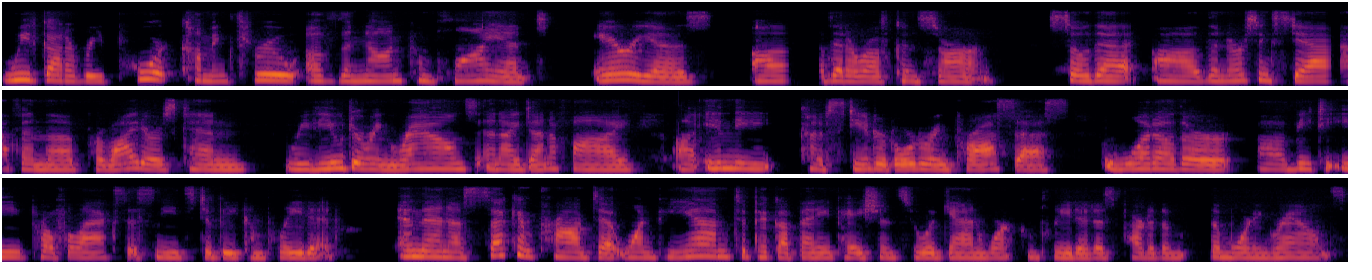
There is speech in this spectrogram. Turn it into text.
we've got a report coming through of the non-compliant areas uh, that are of concern so that uh, the nursing staff and the providers can review during rounds and identify uh, in the kind of standard ordering process what other uh, VTE prophylaxis needs to be completed. And then a second prompt at 1 p.m. to pick up any patients who again weren't completed as part of the, the morning rounds.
